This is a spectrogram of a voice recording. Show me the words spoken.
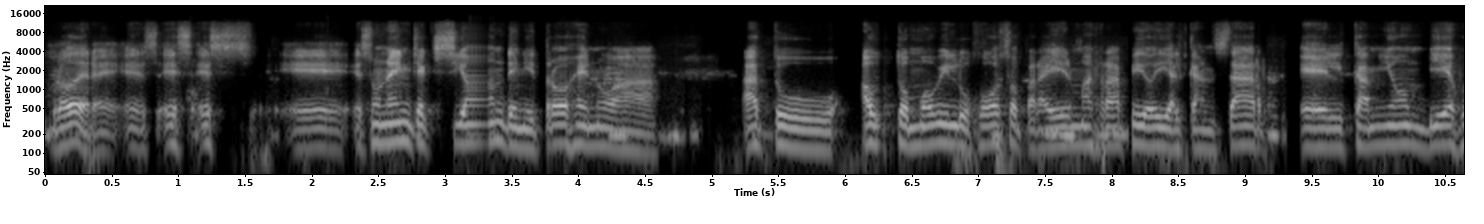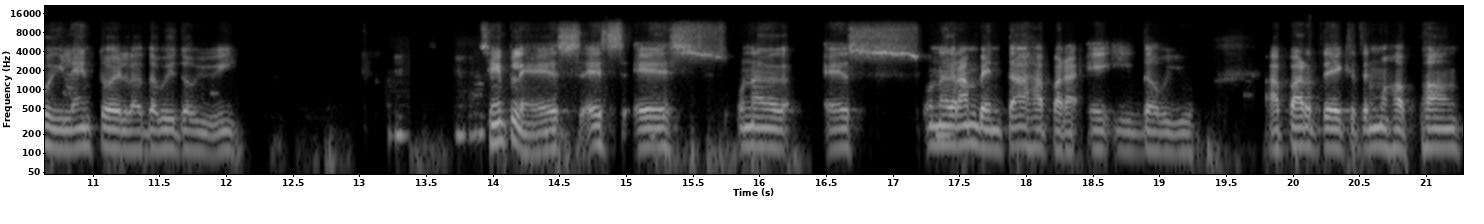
brother, eh, es, es, es, eh, es una inyección de nitrógeno a, a, tu automóvil lujoso para ir más rápido y alcanzar el camión viejo y lento de la WWE. Simple, es, es, es, una, es una gran ventaja para AEW. Aparte de que tenemos a Punk,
